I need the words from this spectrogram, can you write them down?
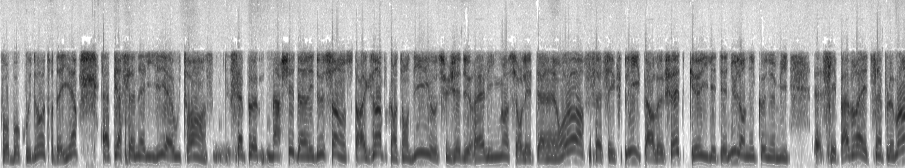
pour beaucoup d'autres d'ailleurs, à personnaliser à outrance. Ça peut marcher dans les deux sens. Par exemple, quand on dit au sujet du réalignement sur les terrains ça s'explique par le fait qu'il était nul en économie. Euh, c'est pas vrai. Simplement,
